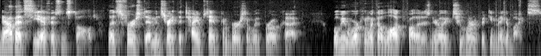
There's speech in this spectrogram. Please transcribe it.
Now that CF is installed, let's first demonstrate the timestamp conversion with Brocut. We'll be working with a log file that is nearly 250 megabytes.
